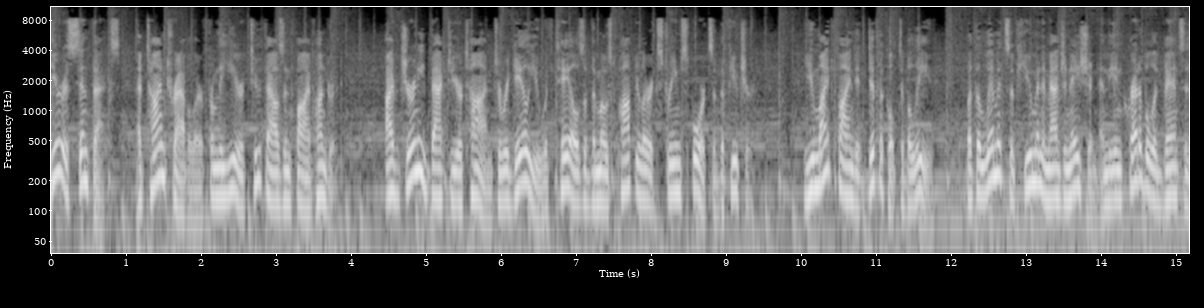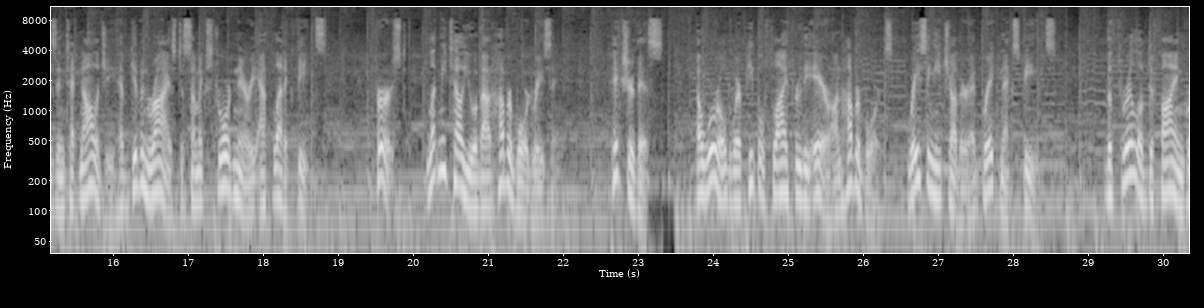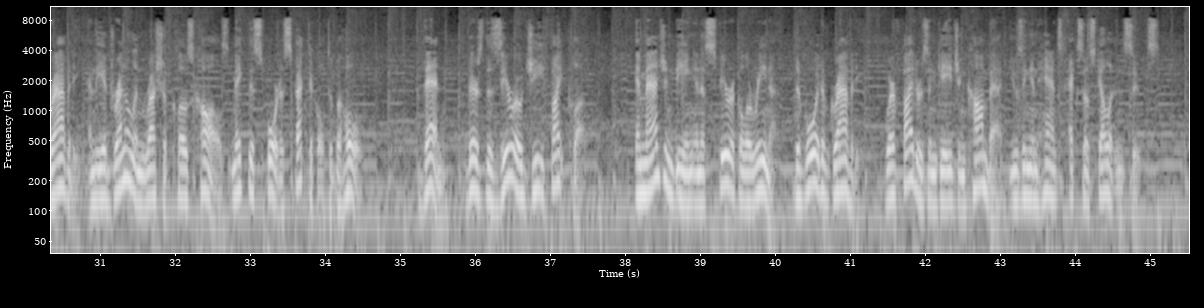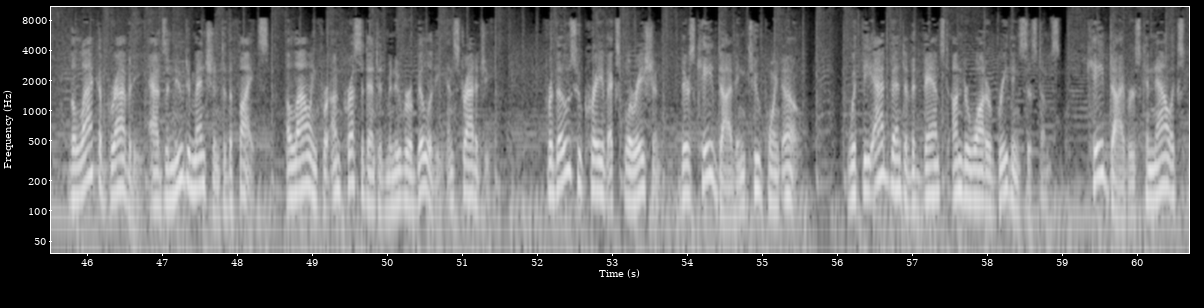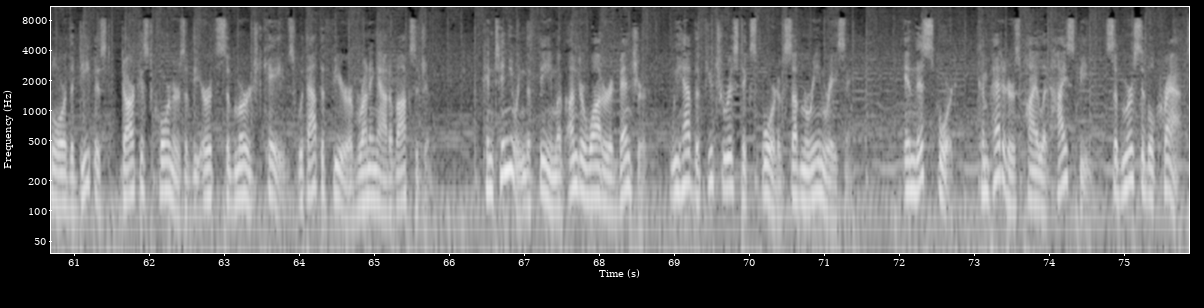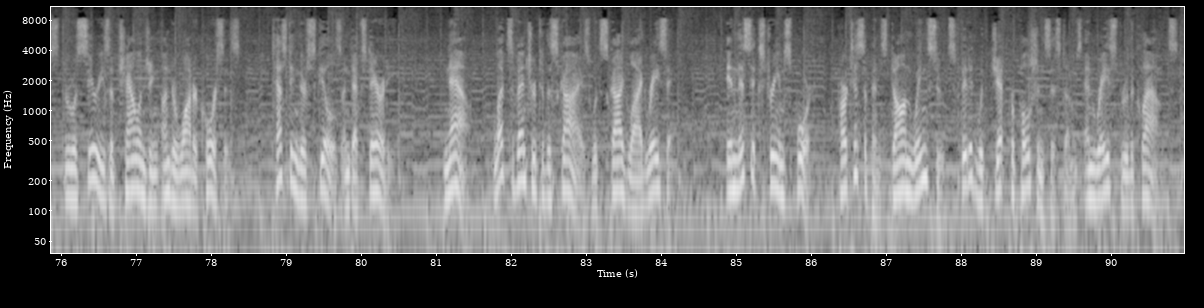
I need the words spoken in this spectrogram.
Here is Synthax, a time traveler from the year 2500. I've journeyed back to your time to regale you with tales of the most popular extreme sports of the future. You might find it difficult to believe, but the limits of human imagination and the incredible advances in technology have given rise to some extraordinary athletic feats. First, let me tell you about hoverboard racing. Picture this. A world where people fly through the air on hoverboards, racing each other at breakneck speeds. The thrill of defying gravity and the adrenaline rush of close calls make this sport a spectacle to behold. Then, there's the Zero G Fight Club. Imagine being in a spherical arena, devoid of gravity, where fighters engage in combat using enhanced exoskeleton suits. The lack of gravity adds a new dimension to the fights, allowing for unprecedented maneuverability and strategy. For those who crave exploration, there's Cave Diving 2.0. With the advent of advanced underwater breathing systems, cave divers can now explore the deepest, darkest corners of the Earth's submerged caves without the fear of running out of oxygen. Continuing the theme of underwater adventure, we have the futuristic sport of submarine racing. In this sport, competitors pilot high-speed, submersible crafts through a series of challenging underwater courses, testing their skills and dexterity. Now, let's venture to the skies with Skyglide Racing. In this extreme sport, participants don wingsuits fitted with jet propulsion systems and race through the clouds.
